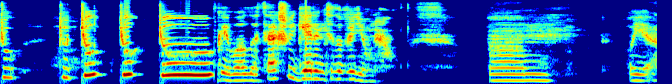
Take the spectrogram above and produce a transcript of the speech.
do do do do do. Okay, well let's actually get into the video now. Um. Oh yeah,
